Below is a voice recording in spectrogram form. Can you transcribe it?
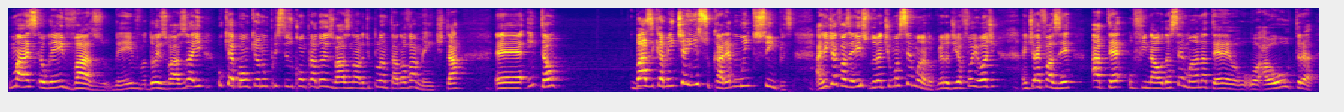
Mas eu ganhei vaso, ganhei dois vasos aí, o que é bom que eu não preciso comprar dois vasos na hora de plantar novamente, tá? É, então, Basicamente é isso, cara, é muito simples. A gente vai fazer isso durante uma semana. O primeiro dia foi hoje, a gente vai fazer até o final da semana, até a outra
